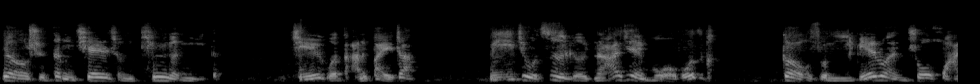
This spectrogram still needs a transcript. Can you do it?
要是邓先生听了你的，结果打了败仗。”你就自个拿剑抹脖子吧！告诉你别乱说话，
